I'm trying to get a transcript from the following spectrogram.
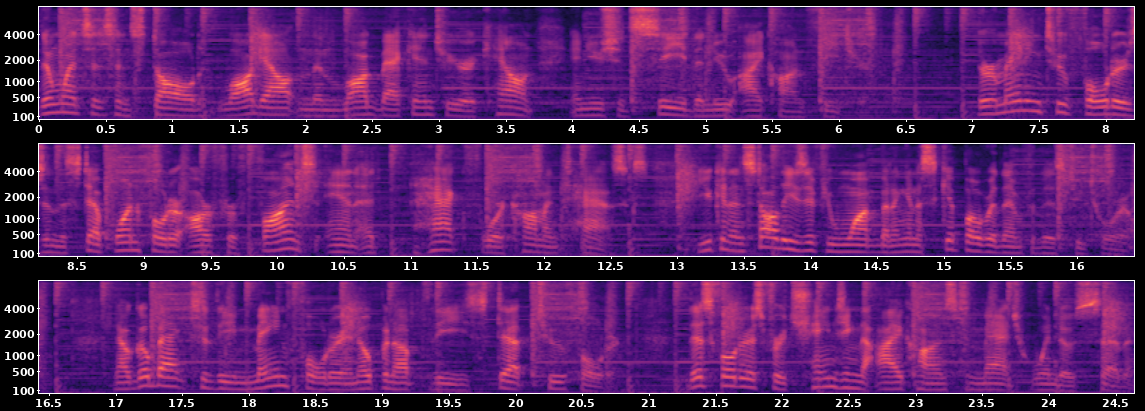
Then once it's installed, log out and then log back into your account and you should see the new icon feature. The remaining two folders in the Step 1 folder are for fonts and a hack for common tasks. You can install these if you want, but I'm going to skip over them for this tutorial. Now go back to the main folder and open up the Step 2 folder. This folder is for changing the icons to match Windows 7.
